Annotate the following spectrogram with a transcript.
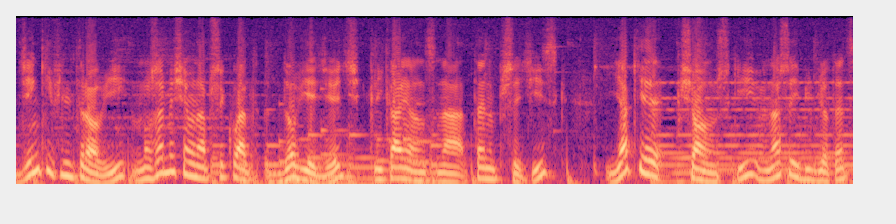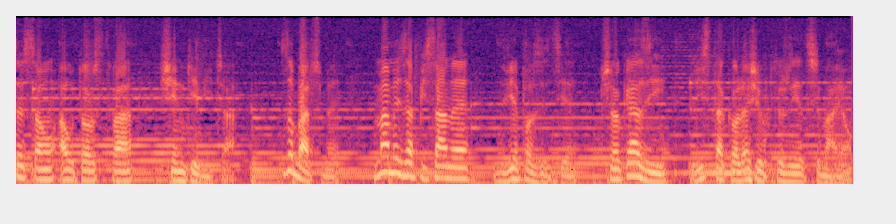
Dzięki filtrowi możemy się na przykład dowiedzieć, klikając na ten przycisk, jakie książki w naszej bibliotece są autorstwa Sienkiewicza. Zobaczmy, mamy zapisane dwie pozycje. Przy okazji lista kolesiów, którzy je trzymają.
